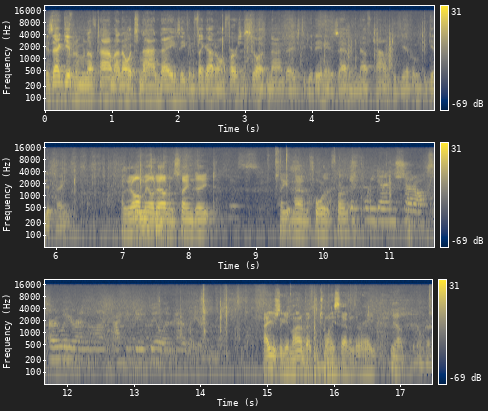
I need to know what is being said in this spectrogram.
Is that giving them enough time? I know it's nine days, even if they got it on first, they still have nine days to get in. Is that enough time to give them to get it paid? Are they all mailed out on the same date? I get mine before the first. If we done shut-offs earlier in the month, I could do billing earlier in the month. I usually get mine about the 27th or 8th. Yep. Okay.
